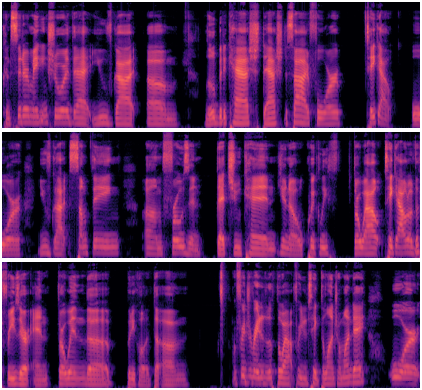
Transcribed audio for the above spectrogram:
Consider making sure that you've got um, a little bit of cash stashed aside for takeout or you've got something um, frozen that you can, you know, quickly throw out, take out of the freezer and throw in the, what do you call it? The um, refrigerator to throw out for you to take to lunch on Monday or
